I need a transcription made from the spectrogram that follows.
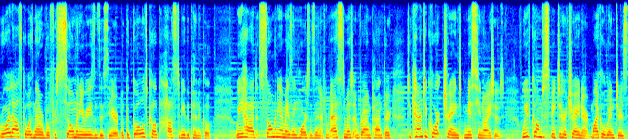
Royal Ascot was memorable for so many reasons this year, but the Gold Cup has to be the pinnacle. We had so many amazing horses in it, from Estimate and Brown Panther to County Cork trained Missunited. We've come to speak to her trainer, Michael Winters,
